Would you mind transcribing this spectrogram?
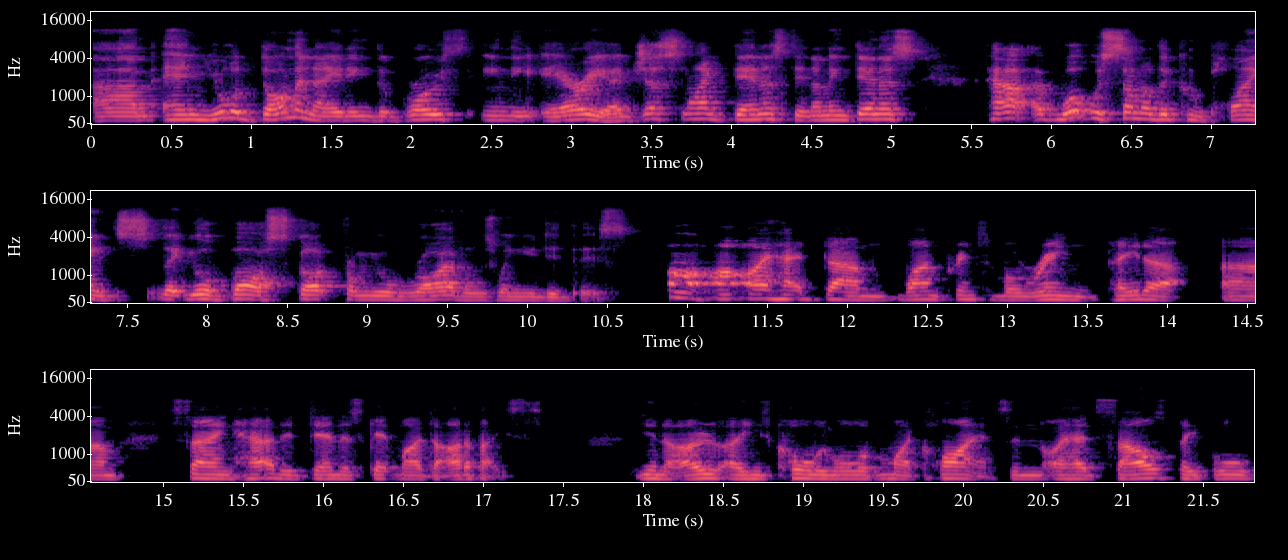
Um, and you're dominating the growth in the area, just like Deniz did. I mean, Deniz, how what was some of the complaints that your boss got from your rivals when you did this? Oh, I had um, one principal ring Peter um, saying, "How did Deniz get my database?" You know, uh, he's calling all of my clients, and I had salespeople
